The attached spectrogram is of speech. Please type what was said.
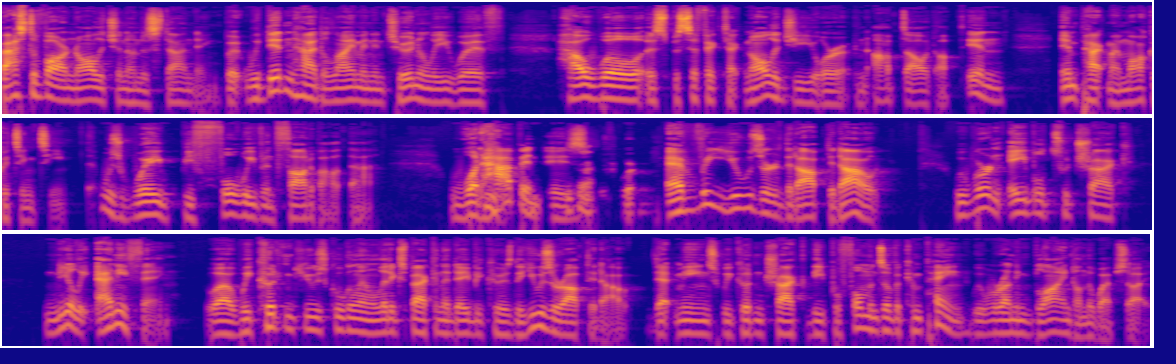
best of our knowledge and understanding, but we didn't have alignment internally with how will a specific technology or an opt out, opt in impact my marketing team. That was way before we even thought about that. What Hmm. happened is Okay. for every user that opted out, we weren't able to track nearly anything. Well, we couldn't use Google Analytics back in the day because the user opted out. That means we couldn't track the performance of a campaign. We were running blind on the website.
